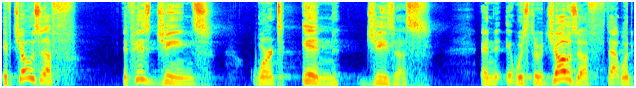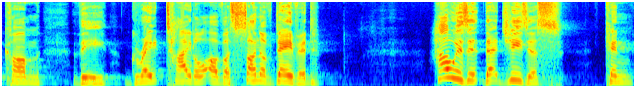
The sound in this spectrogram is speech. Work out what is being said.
If Joseph, if his genes weren't in Jesus, and it was through Joseph that would come the great title of a son of David, how is it that Jesus can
